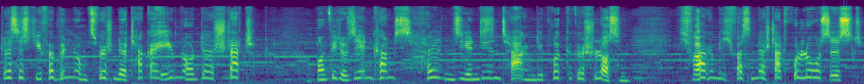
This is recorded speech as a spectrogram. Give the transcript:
Das ist die Verbindung zwischen der Taka-Ebene und der Stadt. Und wie du sehen kannst, halten sie in diesen Tagen die Brücke geschlossen. Ich frage mich, was in der Stadt wohl los ist.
